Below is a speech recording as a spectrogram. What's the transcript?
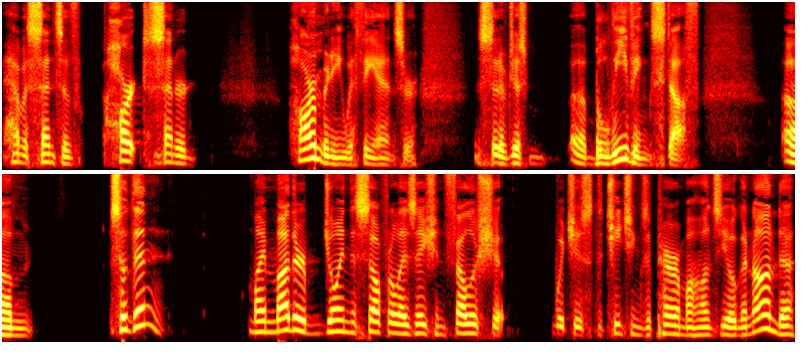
have a sense of heart centered harmony with the answer instead of just uh, believing stuff. Um, so then my mother joined the Self Realization Fellowship, which is the teachings of Paramahansa Yogananda,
